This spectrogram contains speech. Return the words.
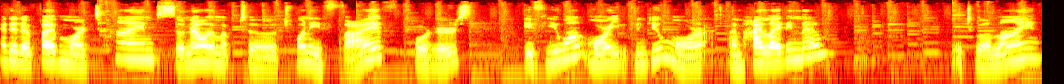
I did it five more times, so now I'm up to 25 quarters. If you want more, you can do more. I'm highlighting them. Go to align,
